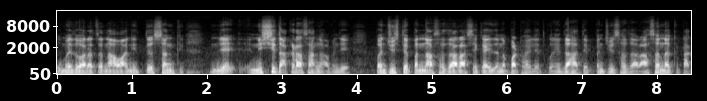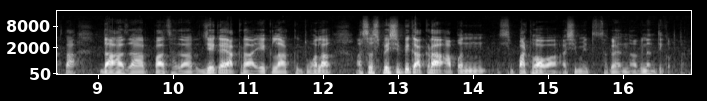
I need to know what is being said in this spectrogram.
उमेदवाराचं नाव आणि ते संख्य म्हणजे निश्चित आकडा सांगा. म्हणजे पंचवीस ते पन्नास हजार असे काही जण पाठवायलेत कोणी दहा ते पंचवीस हजार असं न टाकता दहा हजार पाच हजार जे काही आकडा एक लाख तुम्हाला असं स्पेसिफिक आकडा आपण पाठवावा अशी मी सगळ्यांना विनंती करतो.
